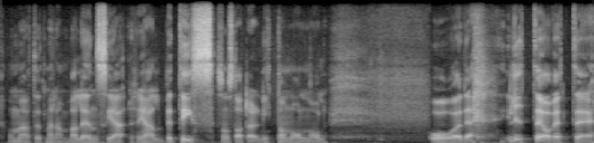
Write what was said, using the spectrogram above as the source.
och mötet mellan Valencia Real Betis som startar 19.00. Och det är lite av ett, eh,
